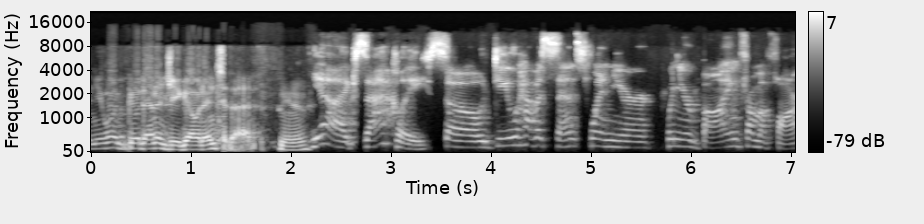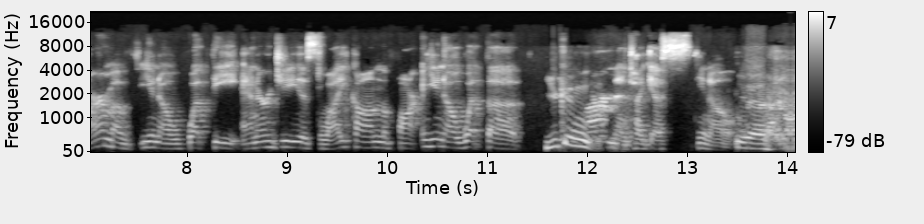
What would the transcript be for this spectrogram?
and you want good energy going into that, you know? yeah, exactly. So, do you have a sense when you're when you're buying from a farm of you know what the energy is like on the farm? You know what the You can, environment, I guess. You know, yeah.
